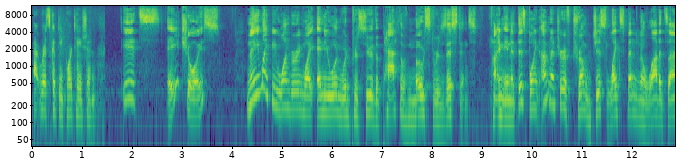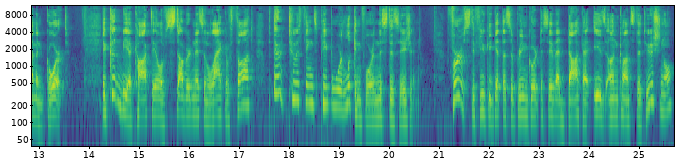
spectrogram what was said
at risk of deportation. It's a choice. Now you might be wondering why anyone would pursue the path of most resistance. I mean at this point I'm not sure if Trump just likes spending a lot of time in court. It could be a cocktail of stubbornness and lack of thought, but there are two things people were looking for in this decision. First, if you could get the Supreme Court to say that DACA is unconstitutional,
